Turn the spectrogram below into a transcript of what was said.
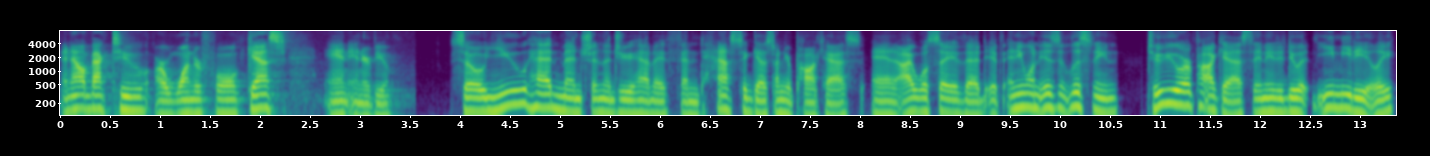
And now back to our wonderful guest and interview. So you had mentioned that you had a fantastic guest on your podcast, and I will say that if anyone isn't listening to your podcast, they need to do it immediately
